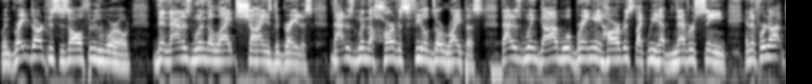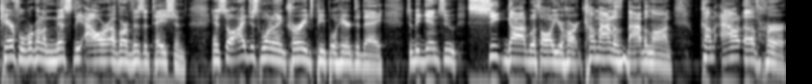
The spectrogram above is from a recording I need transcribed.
when great darkness is all through the world, then that is when the light shines the greatest. That is when the harvest fields are ripest. That is when God will bring a harvest like we have never seen. And if we're not careful, we're going to miss the hour of our visitation. And so I just want to encourage people here today to begin to seek God with all your heart. Come out of Babylon come out of her.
